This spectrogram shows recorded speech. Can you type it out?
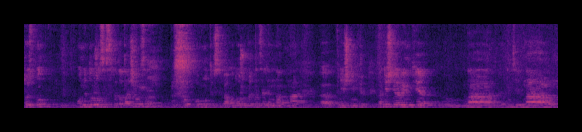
То есть он, он не должен сосредотачиваться вовнутрь себя, он должен быть нацелен на, на внешний мир. На внешнем рынке, м, на, на внешние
